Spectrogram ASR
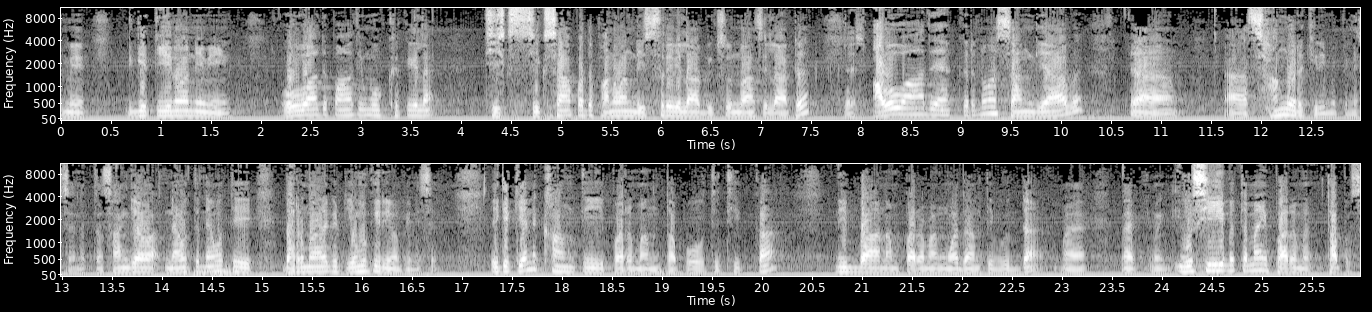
මේ දිගේ තියෙනවනේ මේ ඕවාද පාතිමොක්ඛ කියලා ශික්ෂාපද පනවන්න ඉස්සර වෙලා භික්ෂුන් වහන්සේලාට අවවාදයක් කරනවා සංඝයාව සංවර කිරීම පිණිස නැත්නම් සංඝයාව නැවත නැවත ධර්මාර්ගයට යොමු කිරීම පිණිස. ඒක කියන්නේ කාන්ති පරමං තපෝ තිතික්කා නිබ්බානම් පරමං වදන්ති බුද්ධ. ඉවසීම තමයි පරම තපස.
